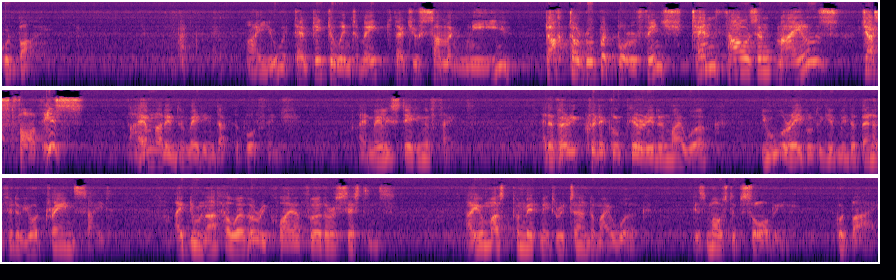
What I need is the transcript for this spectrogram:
Goodbye. Are you attempting to intimate that you summoned me, Dr. Rupert Bullfinch, 10,000 miles, just for this? I am not intimating, Dr. Bullfinch. I'm merely stating a fact. At a very critical period in my work, you were able to give me the benefit of your trained sight. I do not, however, require further assistance. Now you must permit me to return to my work. It is most absorbing. Goodbye.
